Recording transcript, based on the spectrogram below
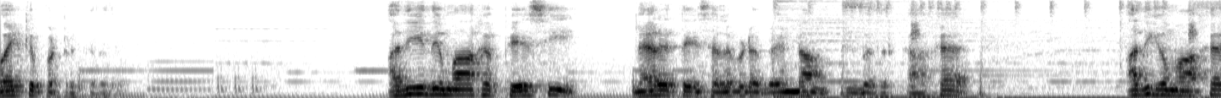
வைக்கப்பட்டிருக்கிறது. அதீதமாக பேசி நேரத்தை செலவிட வேண்டாம் என்பதற்காக அதிகமாக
